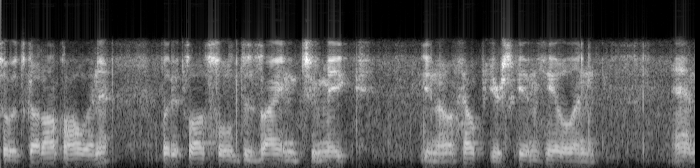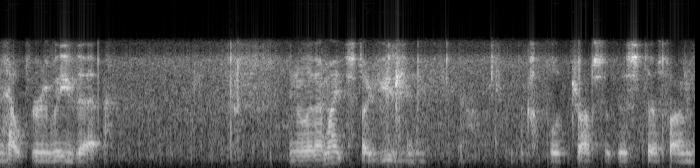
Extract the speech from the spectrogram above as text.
So it's got alcohol in it, but it's also designed to make, you know, help your skin heal and and help relieve that. You know what, I might start using a couple of drops of this stuff on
